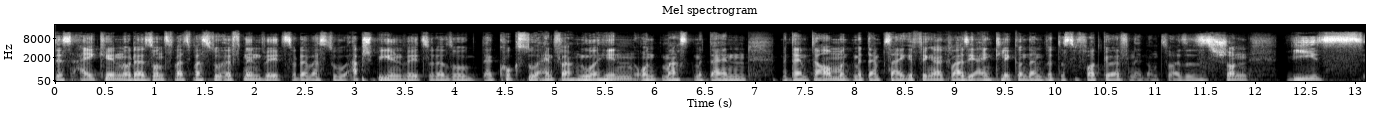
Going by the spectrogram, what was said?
das Icon oder sonst was, was du öffnen willst oder was du abspielen willst oder so, da guckst du einfach nur hin und machst mit, deinen, mit deinem Daumen und mit deinem Zeigefinger quasi einen Klick und dann wird das sofort geöffnet und so. Also es ist schon, wie es,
